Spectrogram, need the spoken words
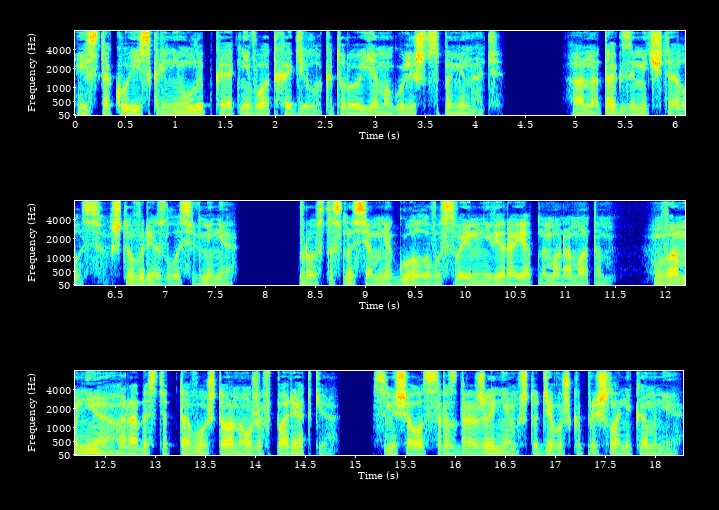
И с такой искренней улыбкой от него отходила, которую я могу лишь вспоминать. Она так замечталась, что врезалась в меня, просто снося мне голову своим невероятным ароматом. Во мне радость от того, что она уже в порядке, смешалась с раздражением, что девушка пришла не ко мне.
